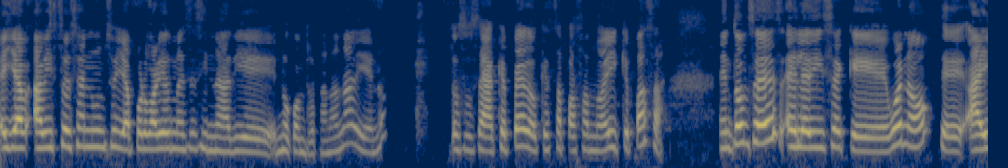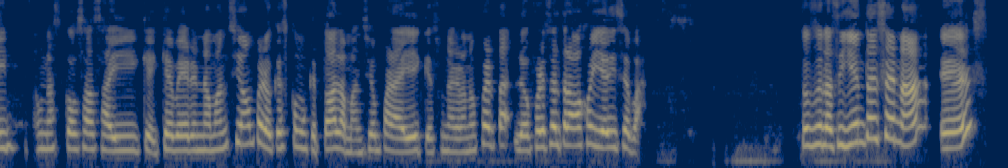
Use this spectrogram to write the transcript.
ella ha visto ese anuncio ya por varios meses y nadie, no contratan a nadie, ¿no? Entonces, o sea, ¿qué pedo? ¿Qué está pasando ahí? ¿Qué pasa? Entonces, él le dice que, bueno, que hay unas cosas ahí que, que ver en la mansión, pero que es como que toda la mansión para ella y que es una gran oferta. Le ofrece el trabajo y ella dice, va. Entonces, la siguiente escena es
